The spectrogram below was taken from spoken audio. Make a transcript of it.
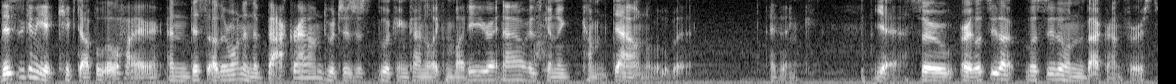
this is going to get kicked up a little higher, and this other one in the background, which is just looking kind of like muddy right now, is going to come down a little bit, I think. Yeah, so, alright, let's do that. Let's do the one in the background first.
